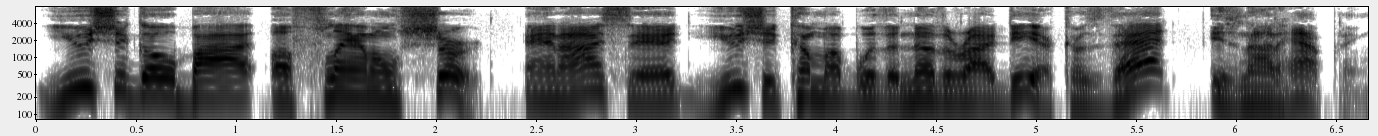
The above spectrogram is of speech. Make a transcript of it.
you should go buy a flannel shirt. And I said, You should come up with another idea because that is not happening.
